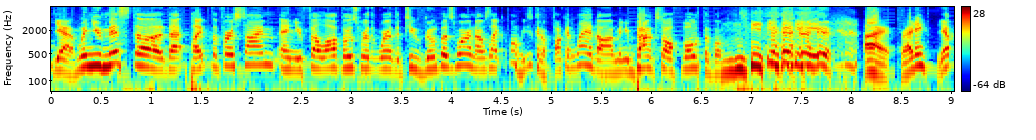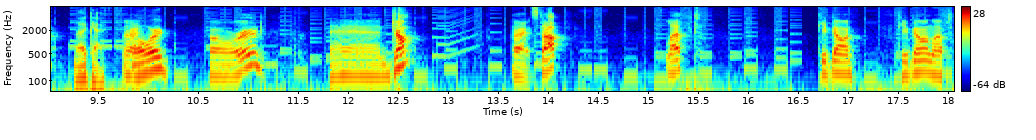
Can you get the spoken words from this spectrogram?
Yeah, when you missed uh, that pipe the first time and you fell off, those were where the two Goombas were, and I was like, oh, he's gonna fucking land on me. And you bounced off both of them. All right, ready? yep. Okay. All right. Forward. Forward. And jump. Alright, stop. Left. Keep going. Keep going left.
